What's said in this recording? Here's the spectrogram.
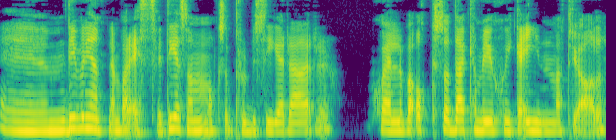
Eh, det är väl egentligen bara SVT som också producerar själva också. Där kan vi ju skicka in material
